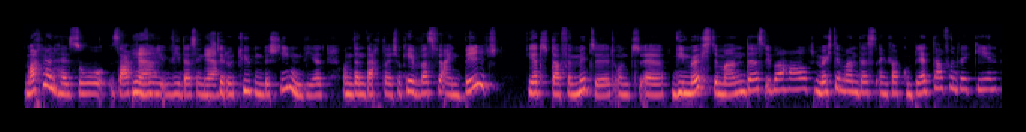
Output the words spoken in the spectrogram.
macht man halt so Sachen, ja. wie, wie das in ja. Stereotypen beschrieben wird. Und dann dachte ich, okay, was für ein Bild wird da vermittelt und äh, wie möchte man das überhaupt? Möchte man das einfach komplett davon weggehen?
